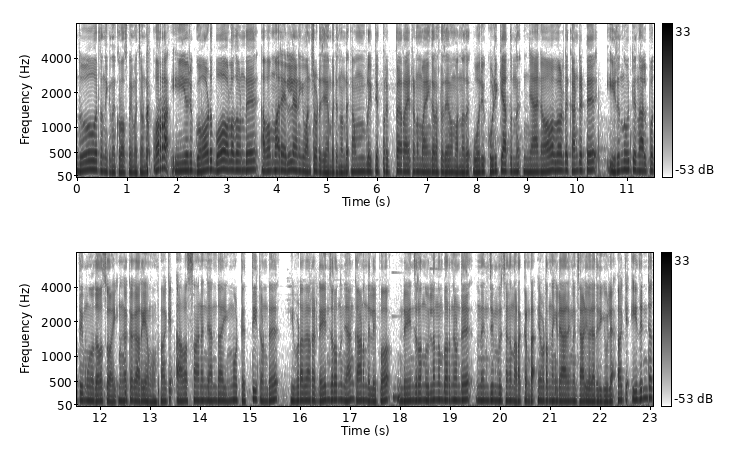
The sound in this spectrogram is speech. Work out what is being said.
ദൂരത്ത് നിൽക്കുന്ന ക്രോസ് ബൈ വെച്ചുകൊണ്ട് ഉറ ഈ ഒരു ഗോഡ് ബോ ഉള്ളതുകൊണ്ട് അവന്മാരെ എല്ലാം എനിക്ക് വൺ ഷോട്ട് ചെയ്യാൻ പറ്റുന്നുണ്ട്. കംപ്ലീറ്റ് പ്രിപ്പയർ ആയിട്ടാണ് ഭയങ്കര ദൈവം വന്നത്. ഒരു കുഴിക്കകത്തുനിന്ന് ഞാൻ ഓവർ വേൾഡ് കണ്ടിട്ട് ഇരുന്നൂറ്റി നാൽപ്പത്തി മൂന്ന് ദിവസമായി. നിങ്ങൾക്കൊക്കെ അറിയാമോ? ഓക്കെ അവസാനം ഞാൻ എന്താ ഇങ്ങോട്ട് എത്തിയിട്ടുണ്ട്. ഇവിടെ വേറെ ഡേഞ്ചർ ഒന്നും ഞാൻ കാണുന്നില്ല. ഇപ്പോ ഡേഞ്ചർ ഒന്നും ഇല്ലെന്നും പറഞ്ഞുകൊണ്ട് നെഞ്ചും വിരിച്ചങ്ങ് നടക്കണ്ട. എവിടെ നിന്നെങ്കിലും ആരെങ്കിലും ചാടി വരാതിരിക്കൂല. ഓക്കെ ഇതിന്റെ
